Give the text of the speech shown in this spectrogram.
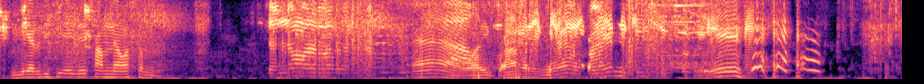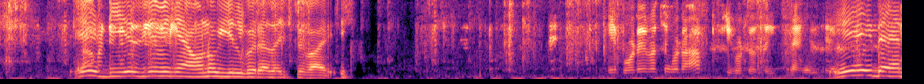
ক্লিয়ার দিছি এই যে সামনে আমার সামনে হ্যাঁ ভাই আরে মিয়া বাইরে কি এ এ ডিএস গেমিং এখনও কিল করে যাইছে ভাই। এই এই দেন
